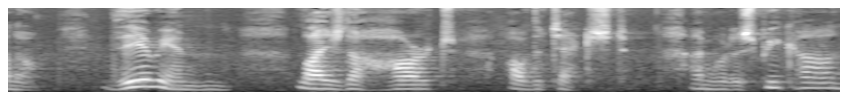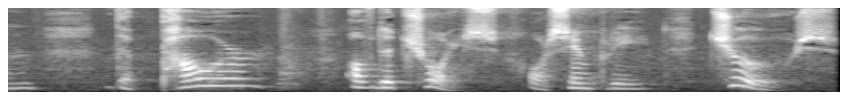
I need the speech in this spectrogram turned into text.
Oh no, therein lies the heart of the text. I'm going to speak on the power of the choice, or simply choose.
